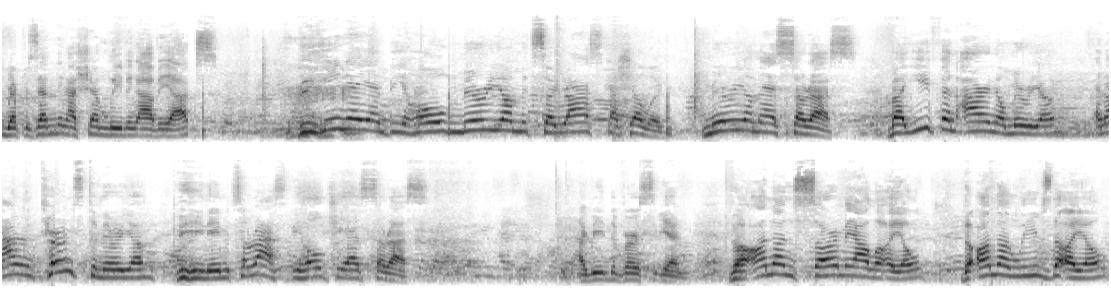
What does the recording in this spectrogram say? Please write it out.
representing Hashem leaving Aviax. Vihine and behold, Miriam mitzaras kashelag. Miriam as saras. Vayif Aaron el Miriam. And Aaron turns to Miriam, it Saras. Behold, she has Saras. I read the verse again. The Anan sar oil. The Anan leaves the oil.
